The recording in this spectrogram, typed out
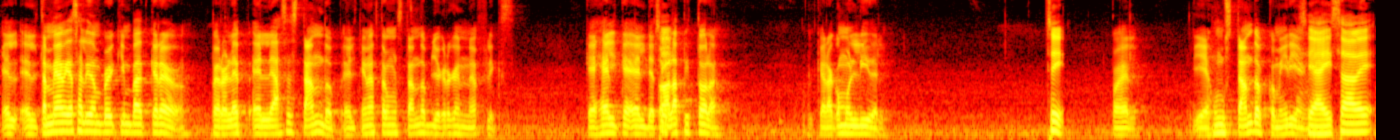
él, él también había salido en Breaking Bad, creo. Pero él, él hace stand-up. Él tiene hasta un stand-up, yo creo que en Netflix. Que es el, que, el de todas Sí. las pistolas. El que era como el líder. Sí, Pues él. Y es un stand-up comedian. sí, ahí sale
